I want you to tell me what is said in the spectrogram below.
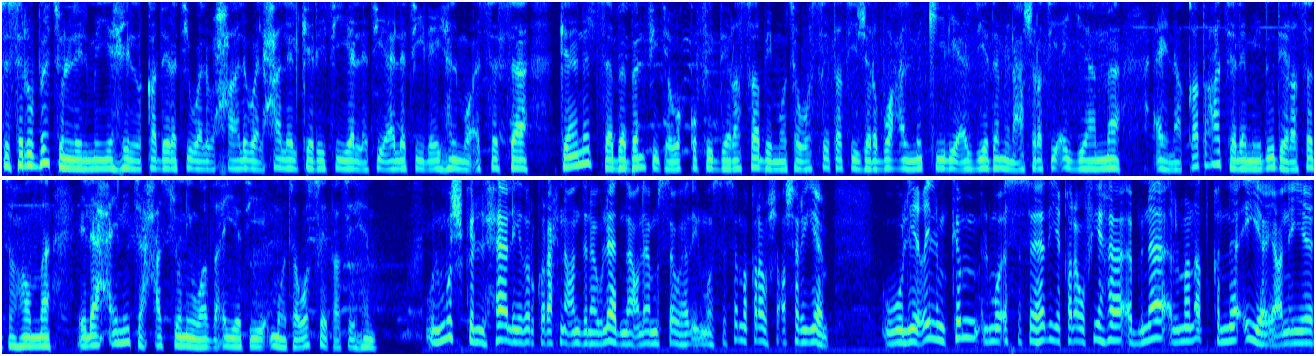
تسربات للمياه القذرة والوحال والحالة الكارثية التي آلت إليها المؤسسة كانت سببا في توقف الدراسة بمتوسطة جربوع المكي لأزيد من عشرة أيام أين قطع تلاميذ دراستهم إلى حين تحسن وضعية متوسطتهم. والمشكل الحالي درك إحنا عندنا أولادنا على مستوى هذه المؤسسة ما قراوش 10 أيام. ولعلمكم المؤسسة هذه يقرأوا فيها أبناء المناطق النائية يعني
